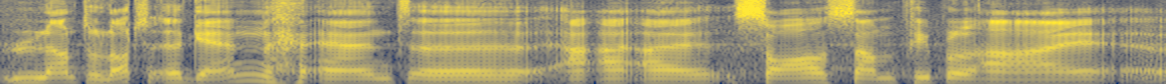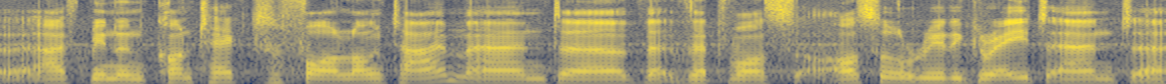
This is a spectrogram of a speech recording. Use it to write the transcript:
learned a lot again, and uh, I, I, saw some people I uh, I've been in contact for a long time, and uh, that, that was also really great. And uh,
